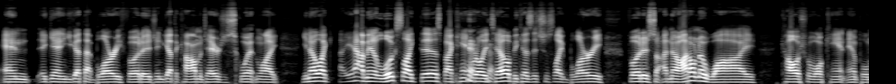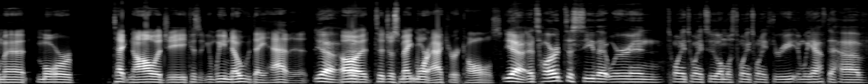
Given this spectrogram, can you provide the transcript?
and again, you got that blurry footage, and you got the commentators just squinting like. You know, like yeah, I mean, it looks like this, but I can't really tell because it's just like blurry footage. So I know I don't know why college football can't implement more technology because we know they have it. Yeah, Uh, to just make more accurate calls. Yeah, it's hard to see that we're in 2022, almost 2023, and we have to have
